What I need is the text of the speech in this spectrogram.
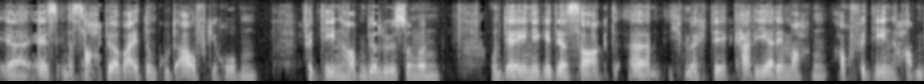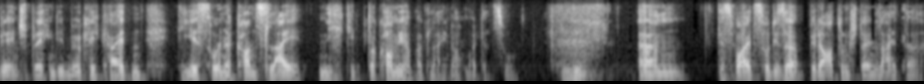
er, er ist in der Sachbearbeitung gut aufgehoben, für den haben wir Lösungen. Und derjenige, der sagt, äh, ich möchte Karriere machen, auch für den haben wir entsprechende Möglichkeiten, die es so in der Kanzlei nicht gibt. Da komme ich aber gleich nochmal dazu. Mhm. Ähm, das war jetzt so dieser Beratungsstellenleiter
